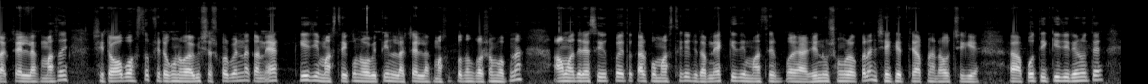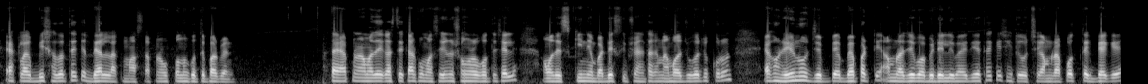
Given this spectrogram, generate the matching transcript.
লাখ, চার লাখ মাছ হয়। সেটা অবাস্তব, সেটা কোনোভাবে বিশ্বাস করবেন না। কারণ এক কেজি মাছ থেকে কোনোভাবে তিন লাখ, চার লাখ মাছ উৎপাদন করা সম্ভব না। আমাদের এসে উৎপাদিত কার্পো মাছ থেকে যদি আপনি এক কেজি মাছের রেণু সংগ্রহ করেন, সেক্ষেত্রে আপনারা হচ্ছে গিয়ে প্রতি কেজি রেণুতে এক লাখ বিশ হাজার থেকে দেড় লাখ মাছ আপনারা উৎপাদন করতে পারবেন। তাই আপনারা আমাদের কাছ থেকে কার্পো মাছের রেণু সংগ্রহ করতে চাইলে আমাদের স্ক্রিনে বা ডিসক্রিপশনে থাকা নাম্বার যোগাযোগ করুন। এখন রেনুর যে ব্যাপ- ব্যাপারটি আমরা যেভাবে ডেলিভারি দিয়ে থাকি সেটা হচ্ছে আমরা প্রত্যেক ব্যাগে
